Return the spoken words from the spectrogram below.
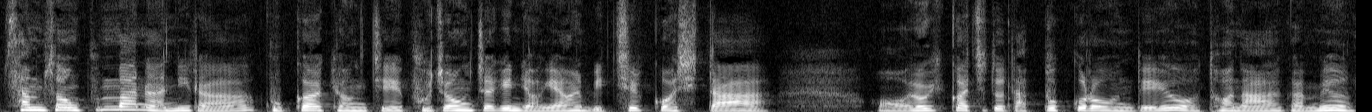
삼성뿐만 아니라 국가 경제에 부정적인 영향을 미칠 것이다. 어, 여기까지도 나쁘끄러운데요. 더 나아가면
